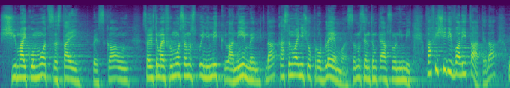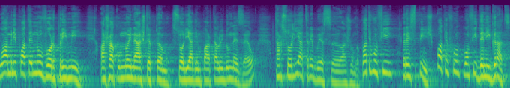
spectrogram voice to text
și mai comod să stai pe scaun sau este mai frumos să nu spui nimic la nimeni, da? ca să nu ai nicio problemă, să nu se întâmple absolut nimic. Va fi și rivalitate, da? Oamenii poate nu vor primi așa cum noi ne așteptăm solia din partea lui Dumnezeu, dar solia trebuie să ajungă. Poate vom fi respinși, poate vom fi denigrați,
